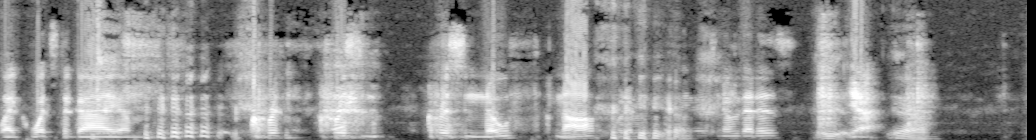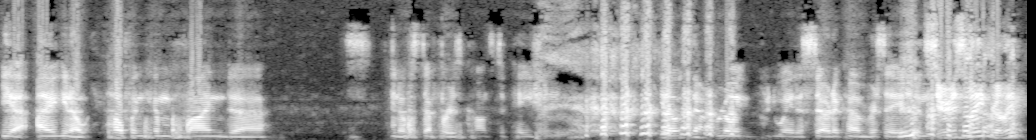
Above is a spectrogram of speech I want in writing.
Like what's the guy, um, Chris Chris Chris Noth Knopf, whatever. Yeah. is. You know who that is? Yeah. Yeah. Yeah, I, you know, helping him find, uh, you know, stuff for his constipation. you know, it's not a really a good way to start a conversation. Seriously? Really?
